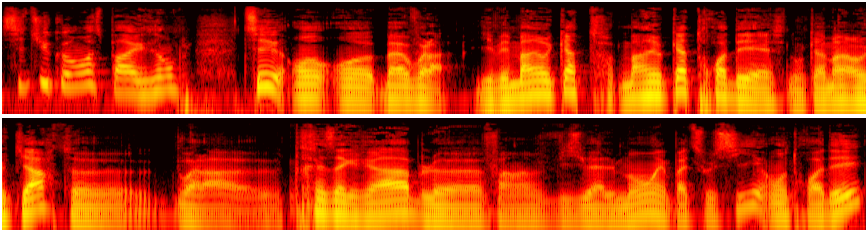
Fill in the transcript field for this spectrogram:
Si tu commences par exemple, tu sais, bah voilà, il y avait Mario Kart, Mario Kart 3DS, donc un Mario Kart, euh, voilà, euh, très agréable, enfin visuellement, et pas de souci, en 3D.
